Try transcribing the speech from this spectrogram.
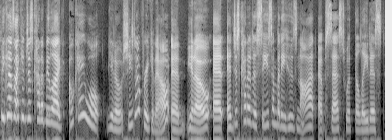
because I can just kind of be like, okay, well, you know, she's not freaking out, and you know, and and just kind of to see somebody who's not obsessed with the latest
